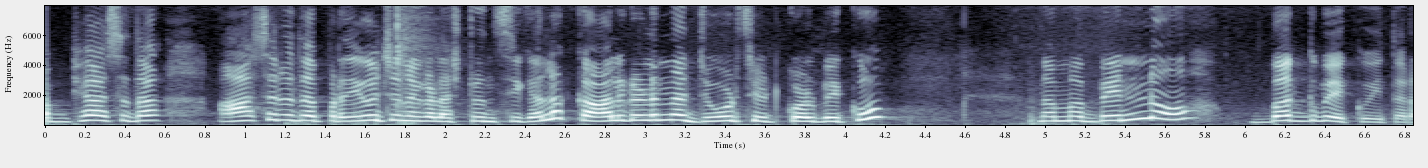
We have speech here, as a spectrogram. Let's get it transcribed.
ಅಭ್ಯಾಸದ, ಆಸನದ ಪ್ರಯೋಜನಗಳು ಅಷ್ಟೊಂದು ಸಿಗಲ್ಲ. ಕಾಲುಗಳನ್ನು ಜೋಡಿಸಿ ಇಟ್ಕೊಳ್ಬೇಕು. ನಮ್ಮ ಬೆನ್ನು ಬಗ್ಬೇಕು ಈ ಥರ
